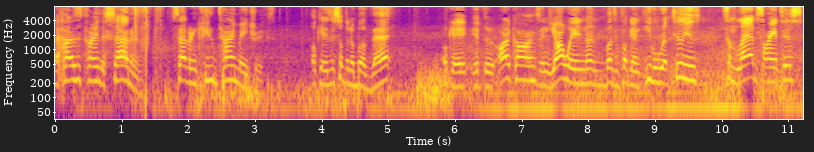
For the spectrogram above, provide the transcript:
How does this tie into Saturn? Saturn cube time matrix. Okay, is there something above that? Okay, if the archons and Yahweh and a bunch of fucking evil reptilians, some lab scientists,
